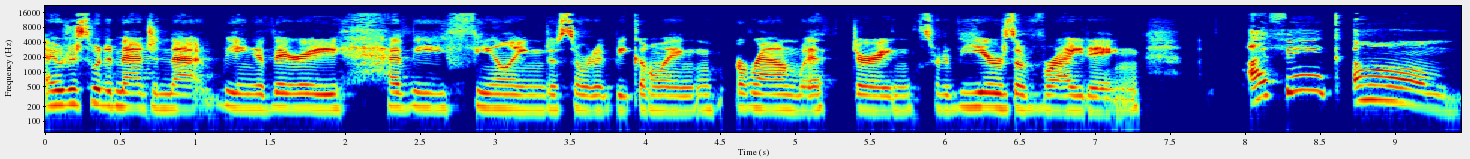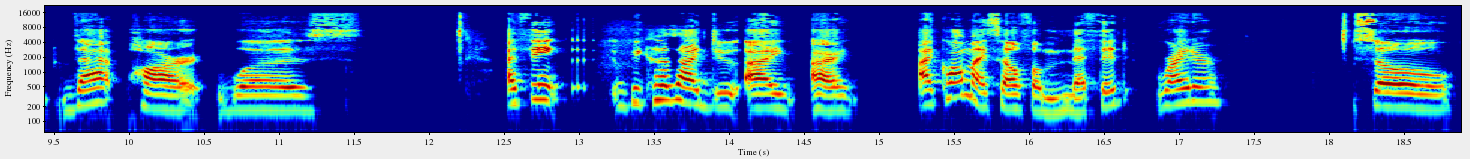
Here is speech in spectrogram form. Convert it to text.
I just would imagine that being a very heavy feeling to sort of be going around with during sort of years of writing. I think um, that part was, I think because I do, I, I, I call myself a method writer. So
